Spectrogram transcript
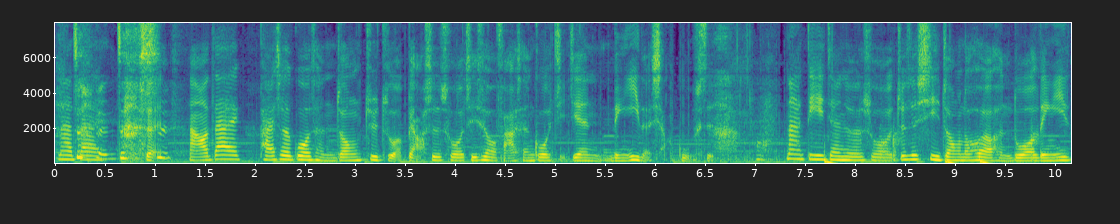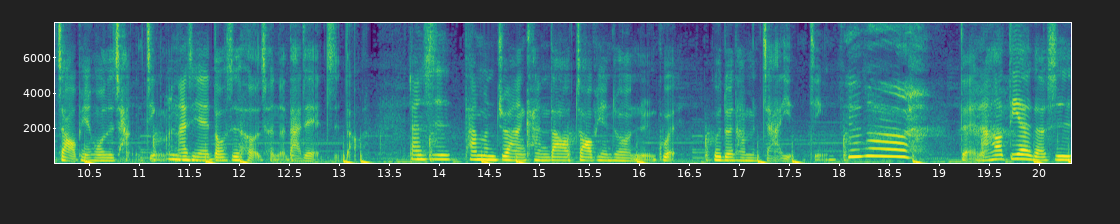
那在人真是对，然后在拍摄过程中，剧组表示说，其实有发生过几件灵异的小故事。哦那第一件就是说，就是戏中都会有很多灵异照片或是场景嘛，嗯那些都是合成的，大家也知道。但是他们居然看到照片中的女鬼会对他们眨眼睛。天哪！对，然后第二个是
